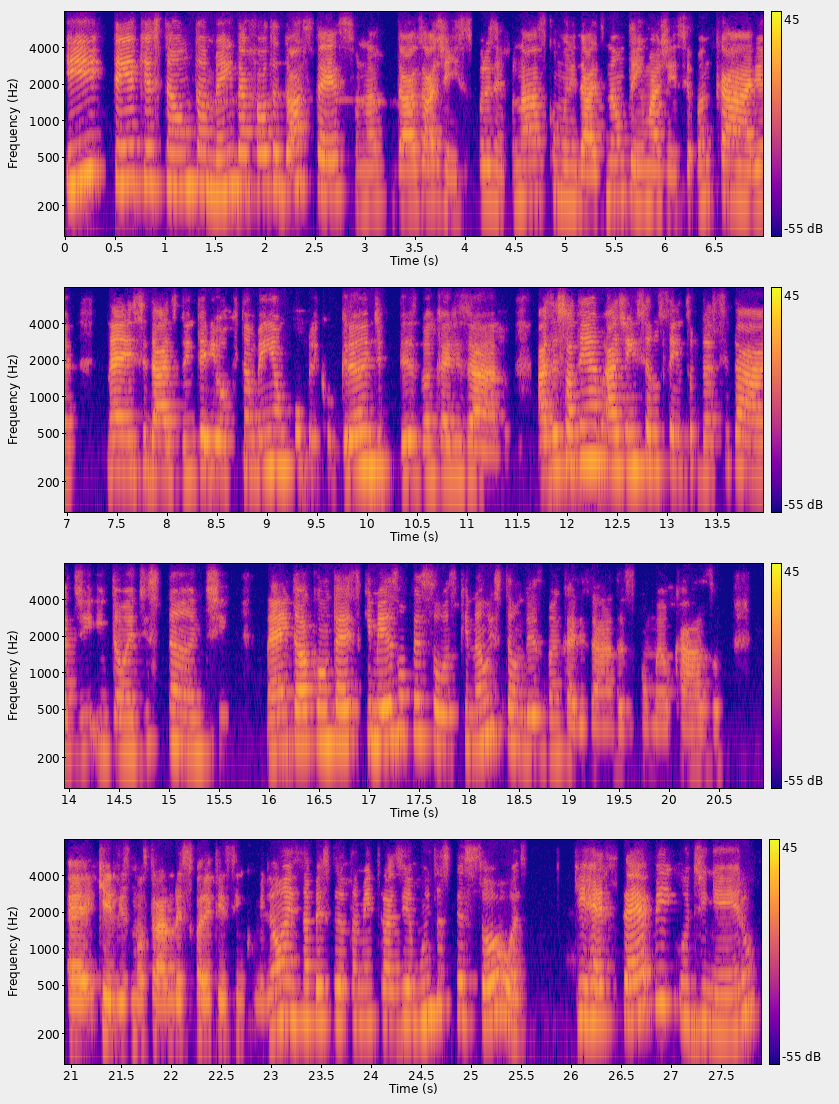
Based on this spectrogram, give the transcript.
E tem a questão também da falta do acesso na, das agências. Por exemplo, nas comunidades não tem uma agência bancária, né, em cidades do interior, que também é um público grande desbancarizado. Às vezes só tem a agência no centro da cidade, então é distante. Né? Então, acontece que mesmo pessoas que não estão desbancarizadas, como é o caso é, que eles mostraram desses 45 milhões, na pesquisa também trazia muitas pessoas que recebem o dinheiro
